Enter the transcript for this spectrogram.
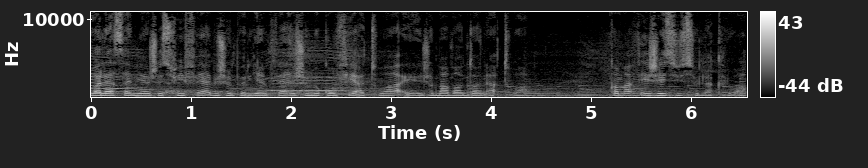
Voilà Seigneur, je suis faible, je ne peux rien faire, je me confie à toi et je m'abandonne à toi, comme a fait Jésus sur la croix.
